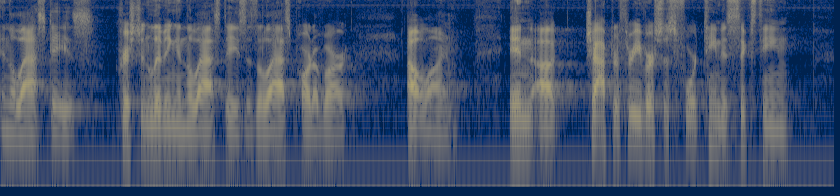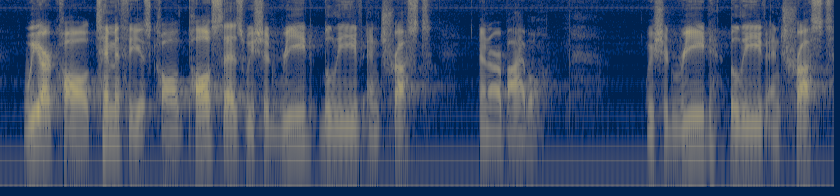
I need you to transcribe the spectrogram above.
in the last days. Christian living in the last days is the last part of our outline. In uh, chapter 3, verses 14 to 16, we are called, Timothy is called, Paul says we should read, believe, and trust in our Bible. We should read, believe, and trust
